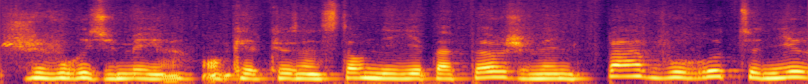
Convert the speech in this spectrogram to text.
je vais vous résumer hein, en quelques instants, n'ayez pas peur, je ne vais pas vous retenir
